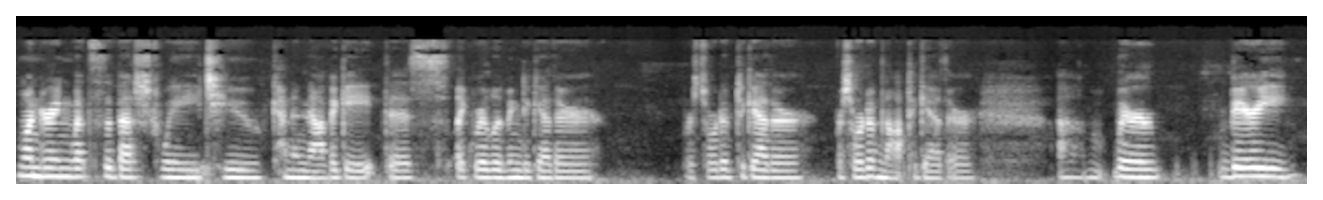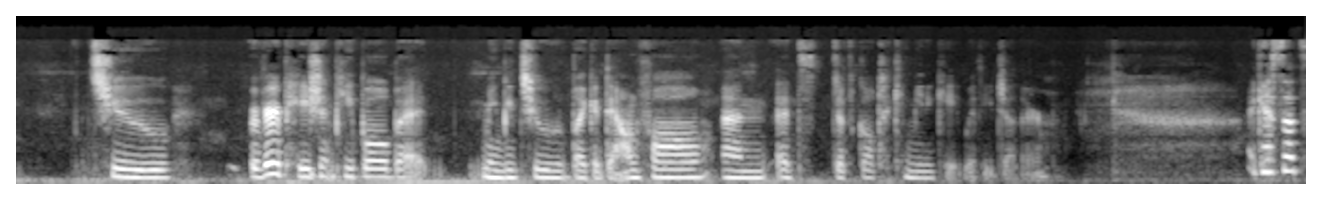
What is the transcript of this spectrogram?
wondering what's the best way to kind of navigate this. Like we're living together, we're sort of together, we're sort of not together. Um, we're very to we're very patient people, but maybe to like a downfall, and it's difficult to communicate with each other. I guess that's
